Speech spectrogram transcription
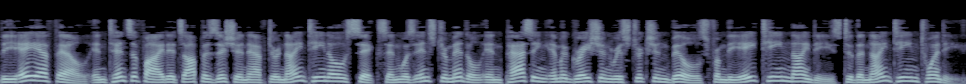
The AFL intensified its opposition after 1906 and was instrumental in passing immigration restriction bills from the 1890s to the 1920s,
